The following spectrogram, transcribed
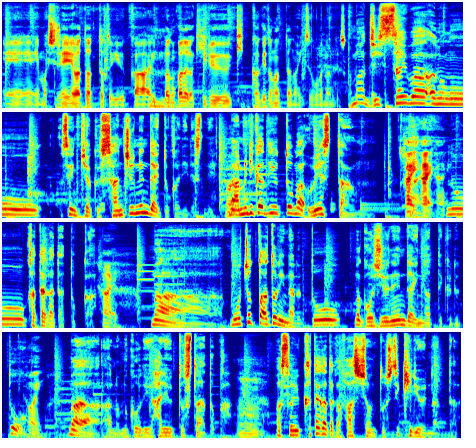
えーまあ、知れ渡ったというか、うん。一般の方が着るきっかけとなったのはいつ頃なんですか、まあ実際はあのー1930年代とかにですね、はい。まあ、アメリカでいうとまあウエスタンの方々とか、はい。まあもうちょっと後になると、まあ、50年代になってくると、はい。まああの向こうでいうハリウッドスターとか、うん。まあ、そういう方々がファッションとして着るようになった。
